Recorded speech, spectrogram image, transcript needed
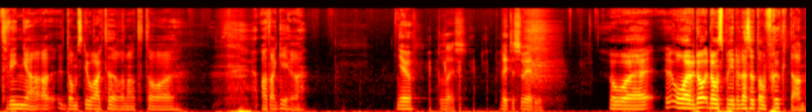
Tvinga eh, de stora aktörerna att ta... Att agera. Jo, precis. Lite så är det ju. Och, eh, och de, de sprider dessutom fruktan.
